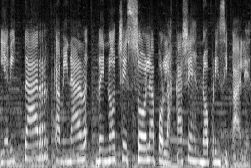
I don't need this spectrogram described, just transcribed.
y evitar caminar de noche sola por las calles no principales.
